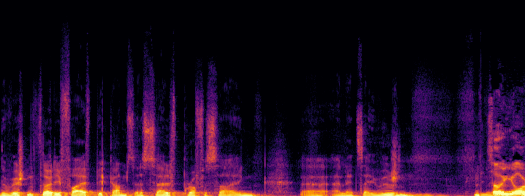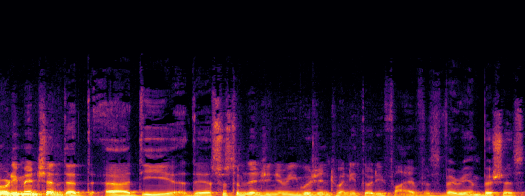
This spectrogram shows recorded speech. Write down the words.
the Vision 35 becomes a self prophesying Uh, uh, let's say, vision. so you already mentioned that uh, the the systems engineering vision 2035 is very ambitious.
